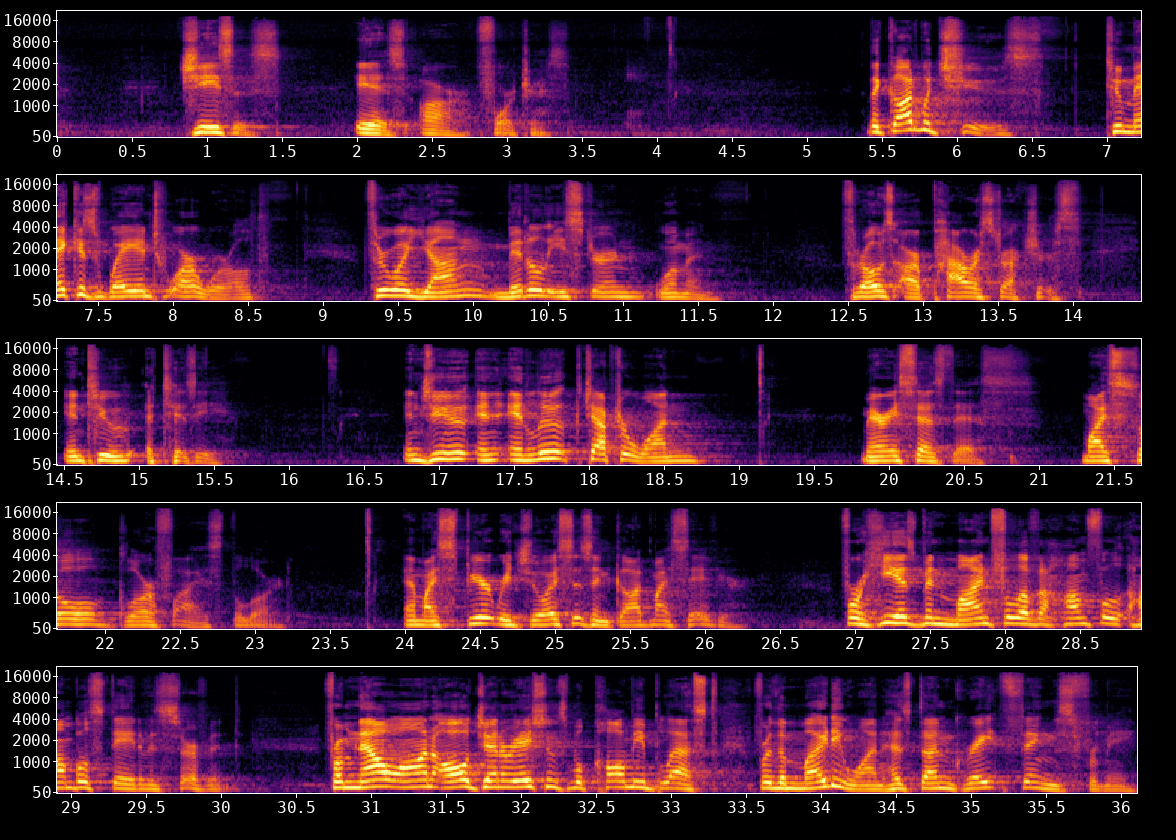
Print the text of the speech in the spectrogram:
Jesus is our fortress. That God would choose to make his way into our world through a young Middle Eastern woman throws our power structures into a tizzy. In, June, in, in Luke chapter 1, Mary says this My soul glorifies the Lord, and my spirit rejoices in God my Savior, for he has been mindful of the humble, humble state of his servant. From now on, all generations will call me blessed, for the mighty one has done great things for me.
